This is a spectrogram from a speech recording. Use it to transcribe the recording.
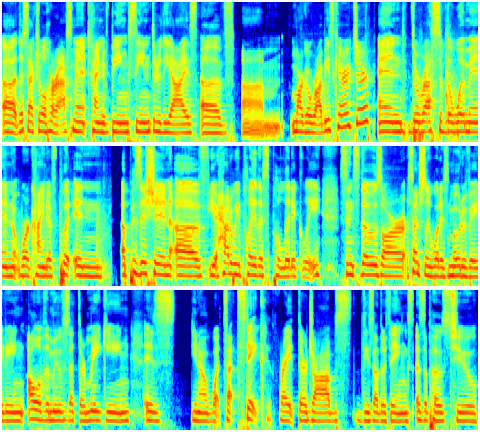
uh, the sexual harassment kind of being seen through the eyes of um, Margot Robbie's character, and the rest of the women were kind of put in a position of you know, how do we play this politically, since those are essentially what is motivating all of the moves that they're making is you know what's at stake right? Their jobs these other things as opposed to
